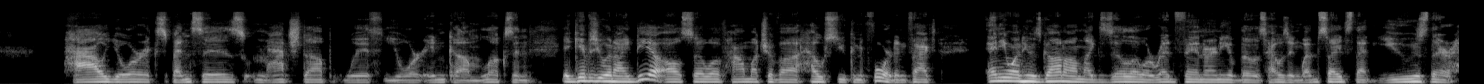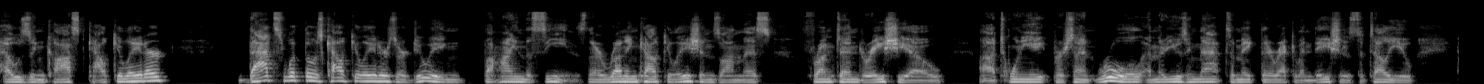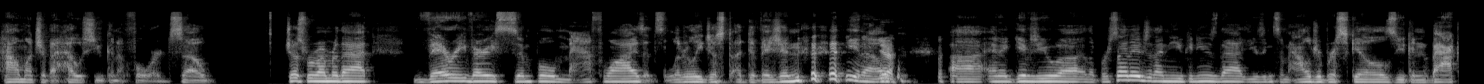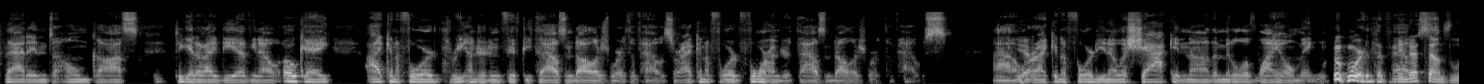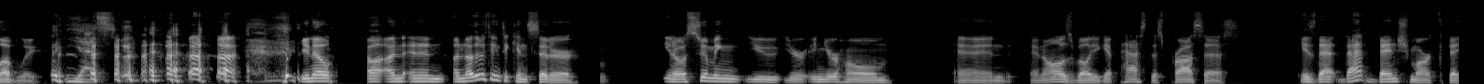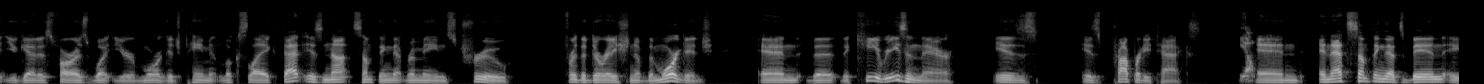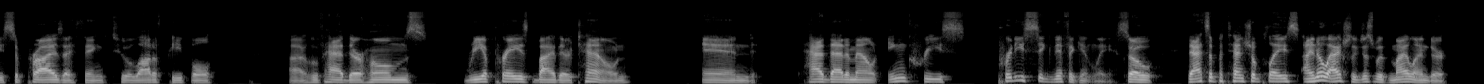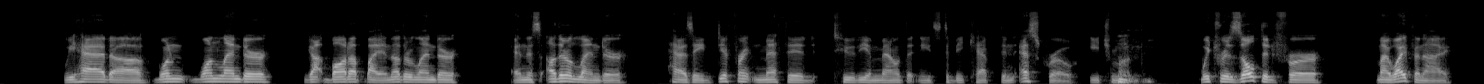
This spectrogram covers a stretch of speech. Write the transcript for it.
how your expenses matched up with your income looks. And it gives you an idea also of how much of a house you can afford. In fact, anyone who's gone on like Zillow or Redfin or any of those housing websites that use their housing cost calculator, that's what those calculators are doing behind the scenes. They're running calculations on this front end ratio uh, 28% rule, and they're using that to make their recommendations to tell you how much of a house you can afford. So just remember that. Very, very simple math wise. It's literally just a division, you know, yeah. uh, and it gives you uh, the percentage. And then you can use that using some algebra skills. You can back that into home costs to get an idea of, you know, okay, I can afford $350,000 worth of house, or I can afford $400,000 worth of house uh, yeah. or I can afford, you know, a shack in uh, the middle of Wyoming worth of house. I mean, that sounds lovely. yes. you know, uh, and, and another thing to consider, you know, assuming you you're in your home and and all is well, you get past this process, is that that benchmark that you get as far as what your mortgage payment looks like, that is not something that remains true for the duration of the mortgage. And the the key reason there is is property tax. Yeah. And and that's something that's been a surprise, I think, to a lot of people uh, who've had their homes reappraised by their town and had that amount increase pretty significantly. So that's a potential place. I know actually just with my lender, we had uh, one one lender got bought up by another lender, and this other lender has a different method to the amount that needs to be kept in escrow each hmm. month, which resulted for my wife and I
